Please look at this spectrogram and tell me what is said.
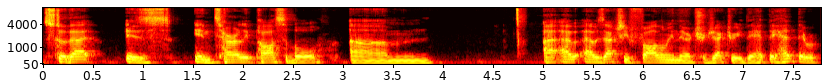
So that is entirely possible. Um, I, I, was actually following their trajectory. They had, they had, they were,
